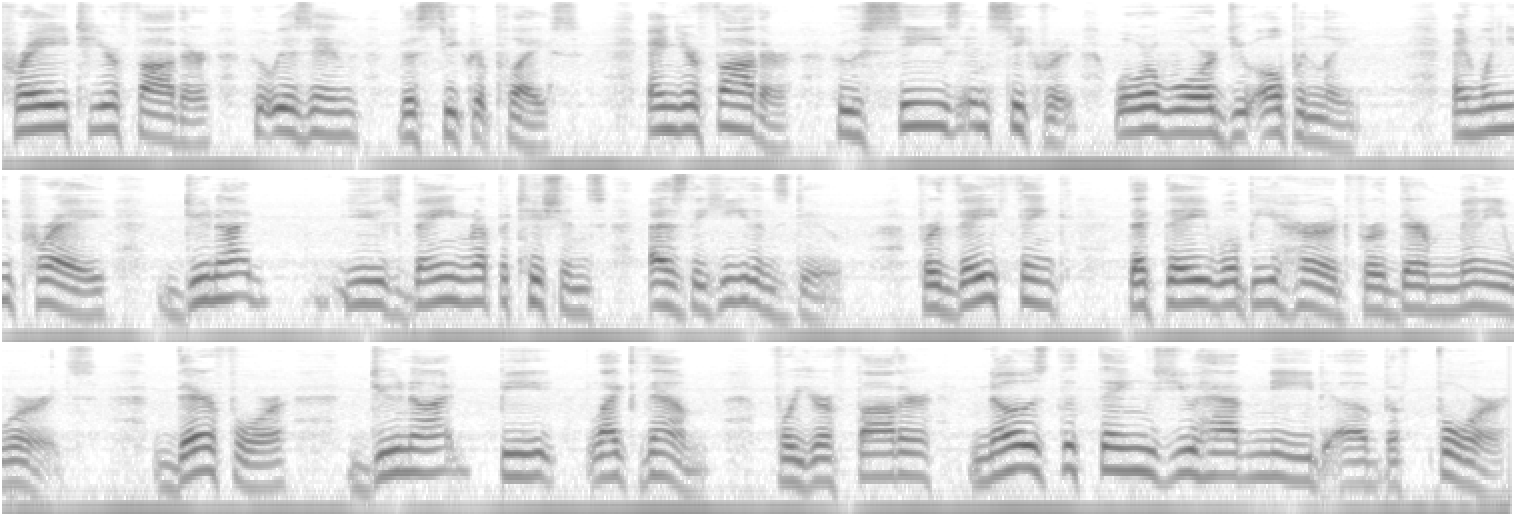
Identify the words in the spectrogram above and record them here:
pray to your Father who is in the secret place. And your Father, who sees in secret, will reward you openly. And when you pray, do not use vain repetitions as the heathens do, for they think that they will be heard for their many words. Therefore, do not be like them for your Father knows the things you have need of before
